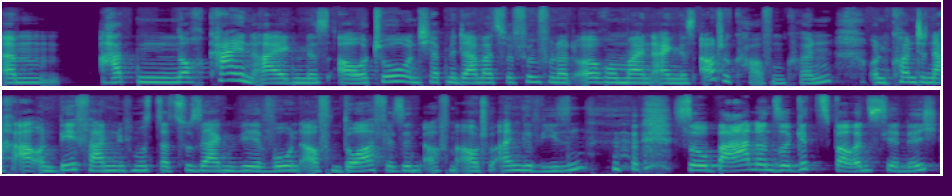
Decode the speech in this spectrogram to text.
ähm, hatten noch kein eigenes Auto und ich habe mir damals für 500 Euro mein eigenes Auto kaufen können und konnte nach A und B fahren. Ich muss dazu sagen, wir wohnen auf dem Dorf, wir sind auf dem Auto angewiesen. so Bahn und so gibt's bei uns hier nicht.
